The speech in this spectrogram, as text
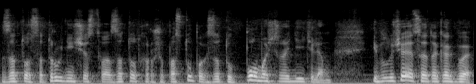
за то сотрудничество, за тот хороший поступок, за ту помощь родителям. И получается это как бы,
